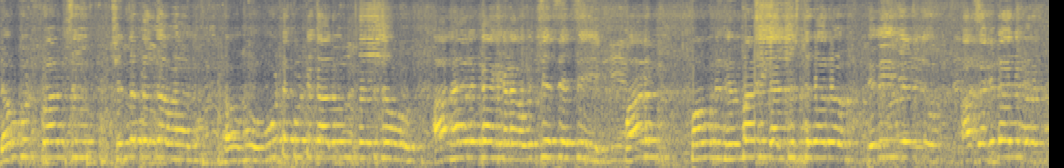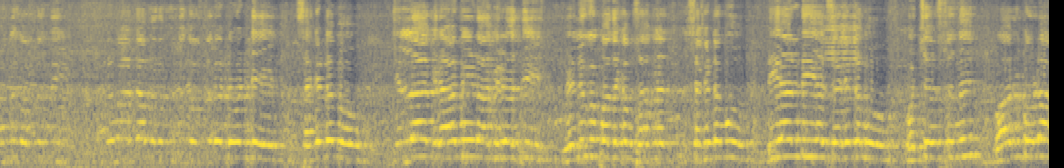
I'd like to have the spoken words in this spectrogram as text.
డౌగుడ్ పాండ్స్ చిన్న పెద్ద ఊట కుట్టుకాలు ఆధారంగా ఇక్కడ వచ్చేసేసి పాలం పౌండ్ నిర్మాణం కల్పిస్తున్నారు. తెలియజేస్తూ ఆ శకటాన్ని మనకు ముందుకు వస్తుంది. తర్వాత మన ముందుకు వస్తున్నటువంటి జిల్లా గ్రామీణ అభివృద్ధి వెలుగు పథకం సగటము శకటము డిఆర్డిఏ వచ్చేస్తుంది. వారు కూడా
